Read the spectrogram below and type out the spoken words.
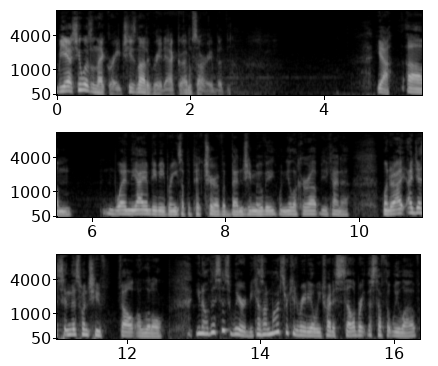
But yeah, she wasn't that great. She's not a great actor. I'm sorry, but Yeah. Um, when the IMDb brings up a picture of a Benji movie, when you look her up, you kind of wonder. I, I just, in this one, she felt a little, you know, this is weird because on Monster Kid Radio, we try to celebrate the stuff that we love.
